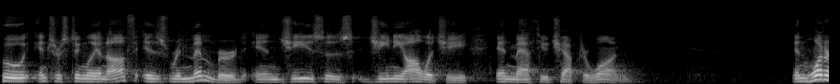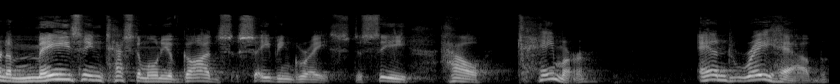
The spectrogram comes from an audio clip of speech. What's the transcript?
who, interestingly enough, is remembered in Jesus' genealogy in Matthew chapter 1. And what an amazing testimony of God's saving grace to see how Tamar and Rahab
